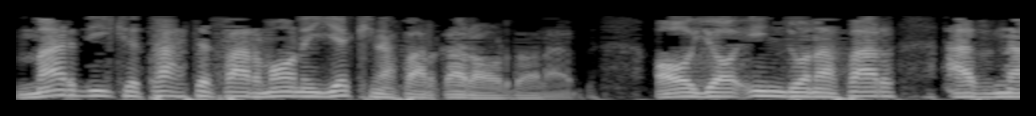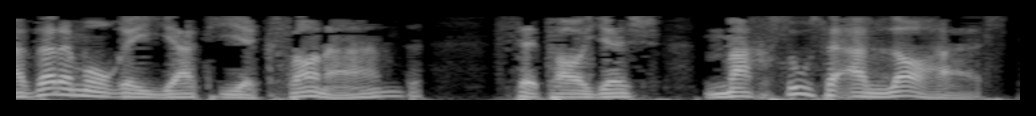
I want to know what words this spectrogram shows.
مردی که تحت فرمان یک نفر قرار دارد. آیا این دو نفر از نظر موقعیت یکسانند؟ ستایش مخصوص الله است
